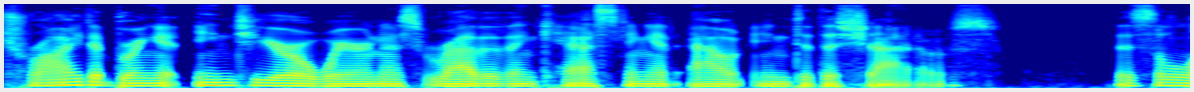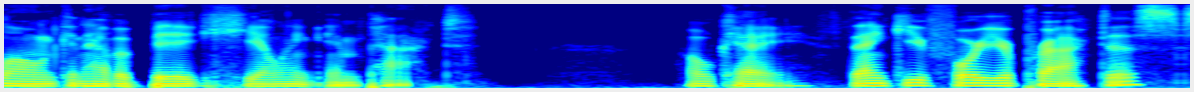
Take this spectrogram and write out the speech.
try to bring it into your awareness rather than casting it out into the shadows. This alone can have a big healing impact. Okay, thank you for your practice.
